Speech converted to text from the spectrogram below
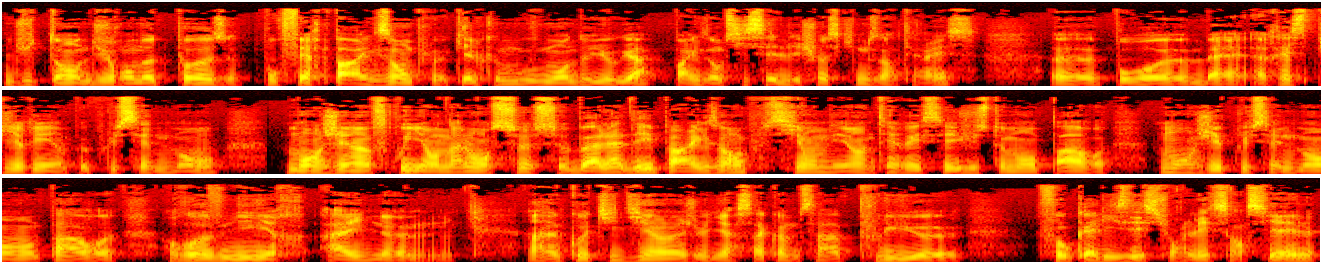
du temps durant notre pause pour faire par exemple quelques mouvements de yoga, par exemple si c'est des choses qui nous intéressent, euh, pour euh, ben, respirer un peu plus sainement, manger un fruit en allant se, balader par exemple, si on est intéressé justement par manger plus sainement, par revenir à, une, à un quotidien, je veux dire ça comme ça, plus euh, focalisé sur l'essentiel.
